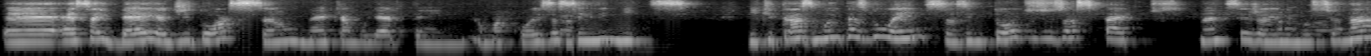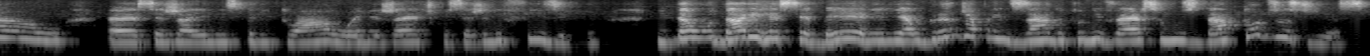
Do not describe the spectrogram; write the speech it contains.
é, essa ideia de doação, né, que a mulher tem, é uma coisa sem limites e que traz muitas doenças em todos os aspectos, né, seja ele emocional, seja ele espiritual ou energético, seja ele físico. Então, o dar e receber, ele é o grande aprendizado que o universo nos dá todos os dias.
